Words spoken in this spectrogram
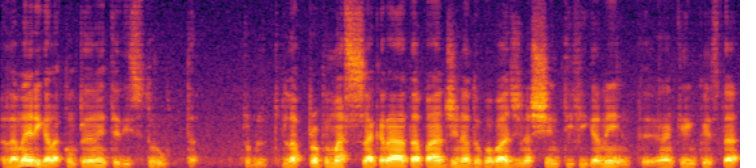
l'America l'ha completamente distrutta, l'ha proprio massacrata pagina dopo pagina scientificamente, anche in questa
